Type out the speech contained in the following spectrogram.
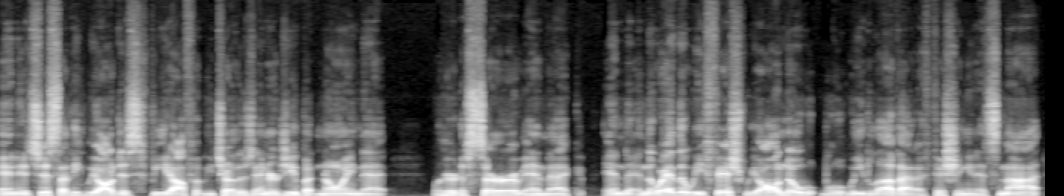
and it's just I think we all just feed off of each other's energy, but knowing that we're here to serve and that in in the way that we fish, we all know what we love out of fishing, and it's not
